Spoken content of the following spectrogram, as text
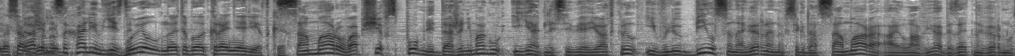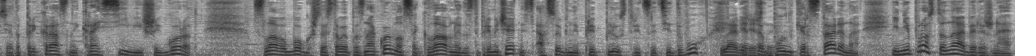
на самом даже деле на Сахалин ездил. Был, но это было крайне редко. Самару вообще вспомнить даже не могу. И я для себя ее открыл и влюбился, наверное, навсегда. Самара, I love you, обязательно вернусь. Это прекрасный, красивейший город. Слава богу, что я с тобой познакомился. Главная достопримечательность, особенно при плюс 32, это бункер Сталина. И не просто набережная,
